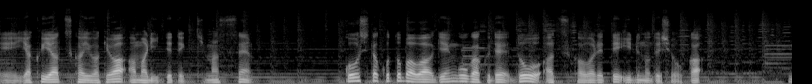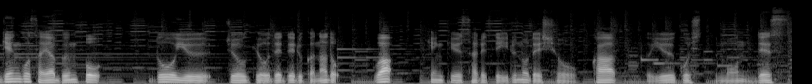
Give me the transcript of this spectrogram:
えー訳や使い分けはあまり出てきません。こうした言葉は言語学でどう扱われているのでしょうか？言語差や文法どういう状況で出るかなどは研究されているのでしょうか？というご質問です、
